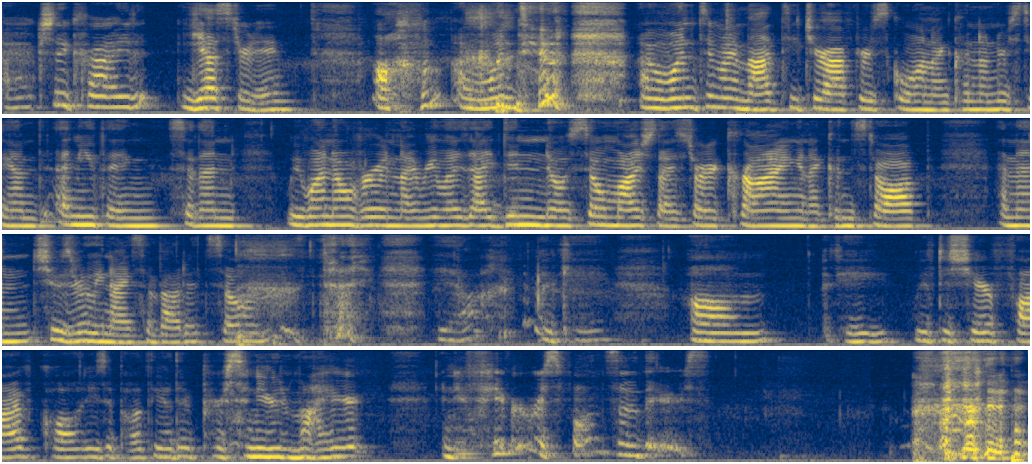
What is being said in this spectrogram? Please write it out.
I actually cried yesterday. Um, I went to I went to my math teacher after school and I couldn't understand anything. So then we went over and I realized I didn't know so much that I started crying and I couldn't stop. And then she was really nice about it. So yeah, okay. Um, okay, we have to share five qualities about the other person you admire and your favorite response of theirs. okay,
